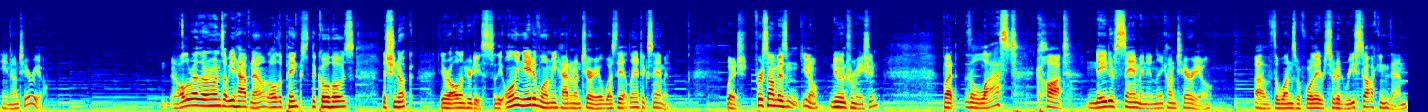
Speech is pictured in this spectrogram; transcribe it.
in Ontario. And all the other ones that we have now, all the pinks, the cohos, the chinook, they were all introduced. So the only native one we had in Ontario was the Atlantic salmon, which for some isn't, you know, new information. But the last caught native salmon in Lake Ontario of the ones before they started restocking them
